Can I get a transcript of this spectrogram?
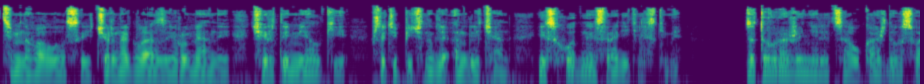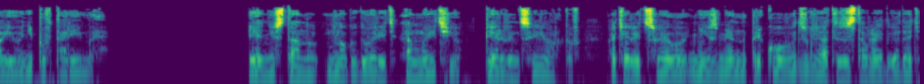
Темноволосые, черноглазые, румяные, черты мелкие, что типично для англичан, исходные с родительскими. Зато выражение лица у каждого свое, неповторимое. Я не стану много говорить о Мэтью, первенце Йорков, хотя лицо его неизменно приковывает взгляд и заставляет гадать,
